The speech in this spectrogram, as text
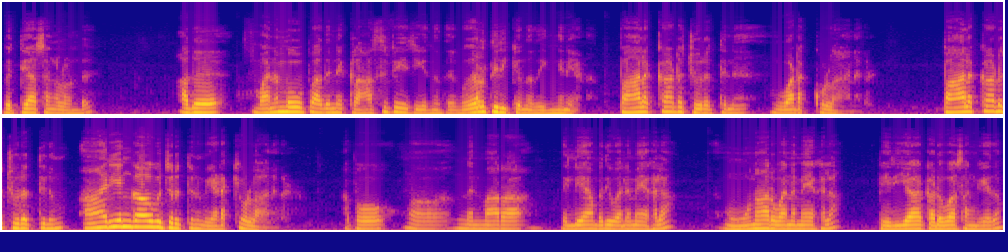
വ്യത്യാസങ്ങളുണ്ട്. അത് വനം വകുപ്പ് അതിനെ ക്ലാസിഫൈ ചെയ്യുന്നത് വേർതിരിക്കുന്നത് ഇങ്ങനെയാണ്. പാലക്കാട് ചുരത്തിന് വടക്കുള്ള ആനകൾ. പാലക്കാട് ചുരത്തിനും ആര്യങ്കാവ് ചുരത്തിനും ഇടയ്ക്കുള്ള ആനകൾ. അപ്പോൾ നെന്മാറ നെല്ലിയാമ്പതി വനമേഖല മൂന്നാർ വനമേഖല പെരിയാർ കടുവ സങ്കേതം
